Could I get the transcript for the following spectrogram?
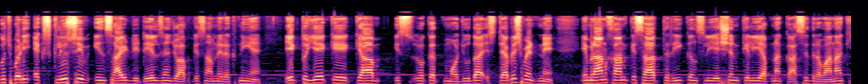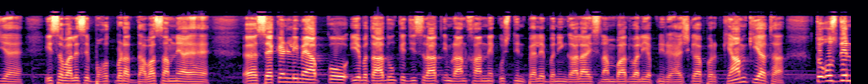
कुछ बड़ी एक्सक्लूसिव इनसाइड डिटेल्स हैं जो आपके सामने रखनी है। एक तो ये कि क्या इस वक्त मौजूदा इस्टेब्लिशमेंट ने इमरान खान के साथ रिकन्सलिएशन के लिए अपना कासिद रवाना किया है? इस हवाले से बहुत बड़ा दावा सामने आया है। सेकेंडली uh, मैं आपको ये बता दूँ कि जिस रात इमरान खान ने कुछ दिन पहले बनी गाला इस्लामाबाद वाली अपनी रहायशगाह पर क्याम किया था तो उस दिन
